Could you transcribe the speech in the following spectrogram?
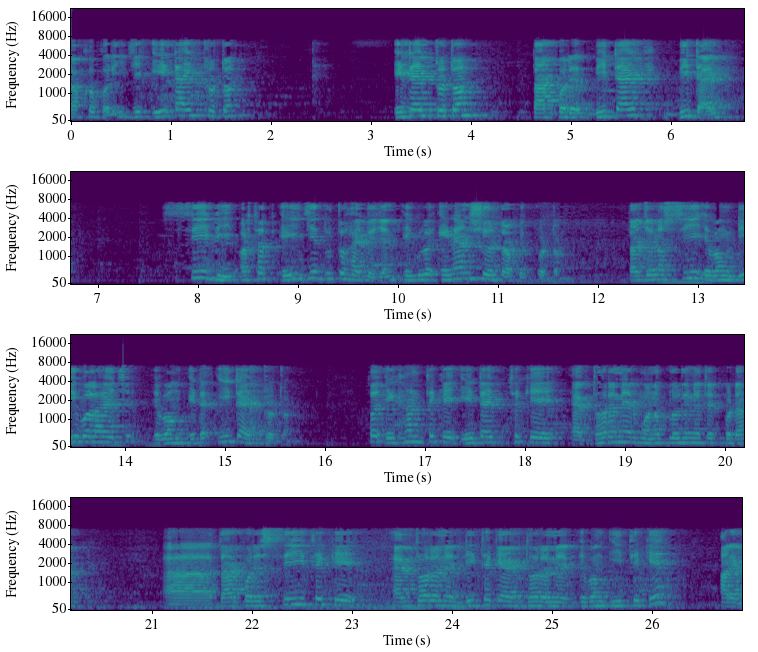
লক্ষ্য করি যে A type proton A type proton তারপরে B type B type C D অর্থাৎ এই যে দুটো হাইড্রোজেন, এগুলো এনানসিওট্রপিক প্রোটন। তার জন্য সি এবং ডি বলা হয়েছে এবং এটা ই টাইপ প্রোটন তো এখান থেকে এ টাইপ থেকে এক ধরনের মনোক্লোরিনেটেড প্রোডাক্ট তারপরে সি থেকে এক ধরনের ডি থেকে এক ধরনের এবং ই থেকে আরেক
